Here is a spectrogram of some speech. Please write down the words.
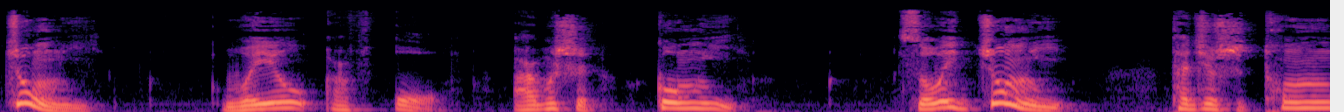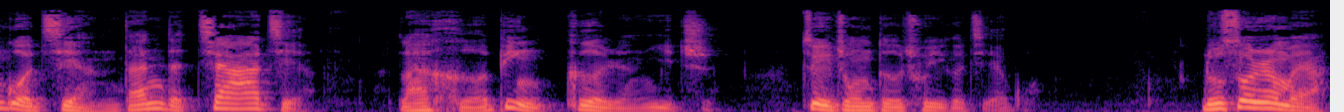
众义 （will of all），而不是公义。所谓众义，它就是通过简单的加减来合并个人意志，最终得出一个结果。卢梭认为啊，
